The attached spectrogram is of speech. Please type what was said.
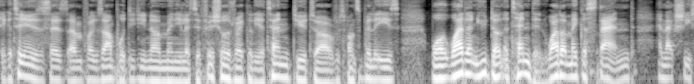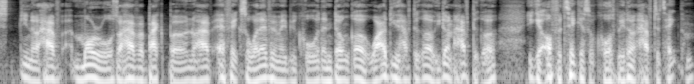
it continues. It says, um, for example, did you know many less officials regularly attend due to our responsibilities? Well, why don't you don't attend then? Why don't make a stand and actually, you know, have morals or have a backbone or have ethics or whatever it may be called and don't go? Why do you have to go? You don't have to go. You get offered tickets, of course, but you don't have to take them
